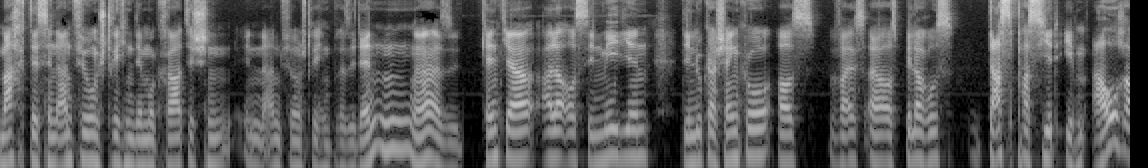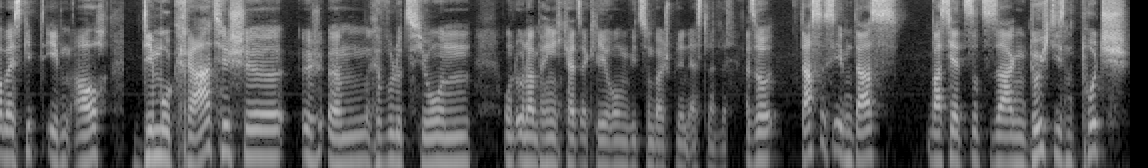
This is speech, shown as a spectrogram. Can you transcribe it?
Macht des in Anführungsstrichen demokratischen, in Anführungsstrichen Präsidenten. Ne? Also kennt ja alle aus den Medien, den Lukaschenko aus, Weiß, äh, aus Belarus. Das passiert eben auch, aber es gibt eben auch demokratische ähm, Revolutionen und Unabhängigkeitserklärungen, wie zum Beispiel in Estland. Also das ist eben das, was jetzt sozusagen durch diesen Putsch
